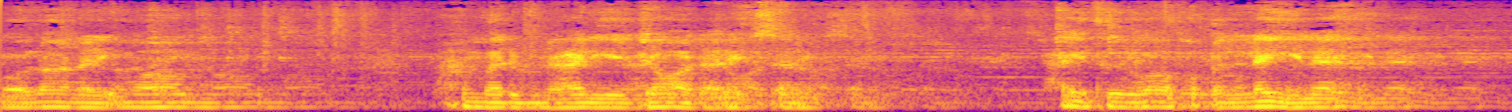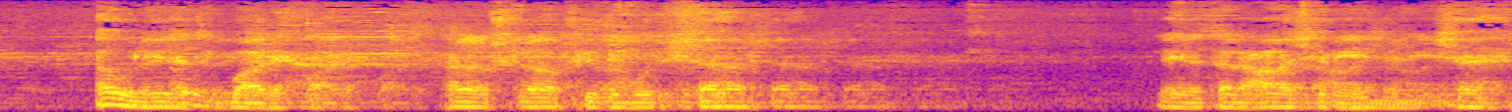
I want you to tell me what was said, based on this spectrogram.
مولانا الإمام محمد بن علي الجواد عليه السلام. حيث يوافق الليلة أو ليلة البارحة. على الخلاف في ثبوت الشهر ليلة العاشر من شهر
